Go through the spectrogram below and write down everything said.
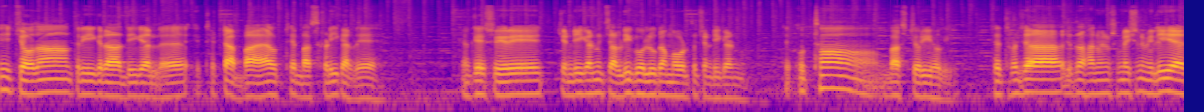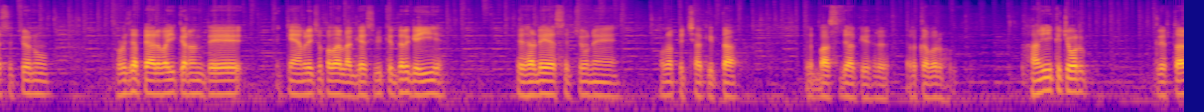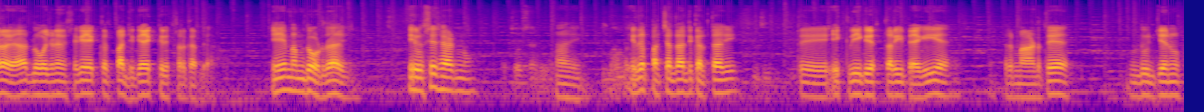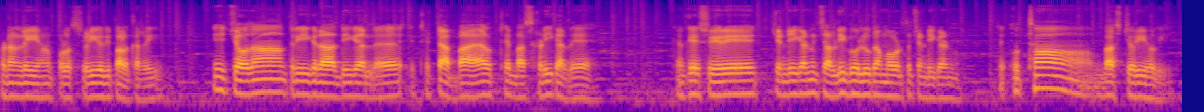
ਇਹ 14 ਤਰੀਕ ਰਾਤ ਦੀ ਗੱਲ ਹੈ, ਇੱਥੇ ਢਾਬਾ ਹੈ, ਉੱਥੇ ਬੱਸ ਖੜੀ ਕਰਦੇ ਆ ਕਿਉਂਕਿ ਸਵੇਰੇ ਚੰਡੀਗੜ੍ਹ ਨੂੰ ਚੱਲਦੀ ਗੋਲੂ ਕਾ ਮੋੜ ਤੋਂ ਚੰਡੀਗੜ੍ਹ ਨੂੰ। ਤੇ ਉੱਥੋਂ ਬੱਸ ਚੋਰੀ ਹੋ ਗਈ। ਫਿਰ ਥੋੜ੍ਹਾ ਜਿਹਾ ਜਦੋਂ ਸਾਨੂੰ ਇਨਫੋਰਮੇਸ਼ਨ ਮਿਲੀ ਹੈ ਐਸਐਚਓ ਨੂੰ, ਥੋੜ੍ਹਾ ਜਿਹਾ ਪੈਰਵਾਈ ਕਰਨ ਤੇ ਕੈਮਰੇ 'ਚ ਪਤਾ ਲੱਗ ਗਿਆ ਸੀ ਵੀ ਕਿੱਧਰ ਗਈ ਹੈ। ਫਿਰ ਸਾਡੇ ਐਸਐਚਓ ਨੇ ਉਹਦਾ ਪਿੱਛਾ ਕੀਤਾ ਤੇ ਬੱਸ ਜਾ ਕੇ ਫਿਰ ਰਿਕਵਰ ਹੋ ਗਈ। ਹਾਂਜੀ, ਇੱਕ ਚੋਰ ਗ੍ਰਿਫਤਾਰ ਹੋਇਆ ਦੋ ਜਣੇ ਸੀਗੇ ਇੱਕ ਭੱਜ ਗਿਆ ਇੱਕ ਗ੍ਰਿਫਤਾਰ ਕਰ ਲਿਆ। ਇਹ ਮਮਦੋੜ ਦਾ ਹੈ ਜੀ। ਇਹ ਉਸੇ ਸਾਈਡ ਨੂੰ। ਹਾਂਜੀ ਇਹਦਾ ਪਰਚਾ ਦਰਜ ਕਰਤਾ ਜੀ। ਤੇ ਇੱਕ ਦੀ ਗ੍ਰਿਫਤਾਰੀ ਪੈ ਗਈ ਹੈ ਰਿਮਾਂਡ ਤੇ ਹੈ। ਦੂਜੇ ਨੂੰ ਫੜਨ ਲਈ ਹੁਣ ਪੁਲਿਸ ਜਿਹੜੀ ਉਹਦੀ ਭਾਲ ਕਰ ਰਹੀ ਹੈ। ਇਹ 14 ਤਰੀਕ ਰਾਤ ਦੀ ਗੱਲ ਹੈ। ਇੱਥੇ ਢਾਬਾ ਹੈ ਉੱਥੇ ਬੱਸ ਖੜੀ ਕਰਦੇ ਆ ਕਿਉਂਕਿ ਸਵੇਰੇ ਚੰਡੀਗੜ੍ਹ ਨੂੰ ਚੱਲਦੀ ਗੋਲੂ ਕਾ ਮੋੜ ਤੋਂ ਚੰਡੀਗੜ੍ਹ ਨੂੰ। ਤੇ ਉੱਥੋਂ ਬੱਸ ਚੋਰੀ ਹੋ ਗਈ।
